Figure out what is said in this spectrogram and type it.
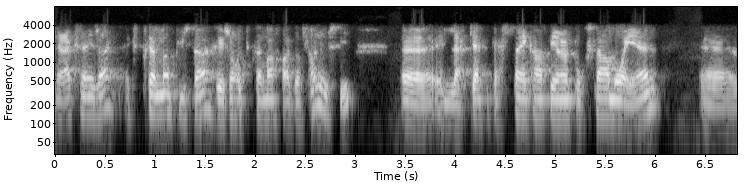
Le lac Saint-Jean, extrêmement puissant, région extrêmement francophone aussi. Euh, la CAQ est à 51% en moyenne. Euh,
